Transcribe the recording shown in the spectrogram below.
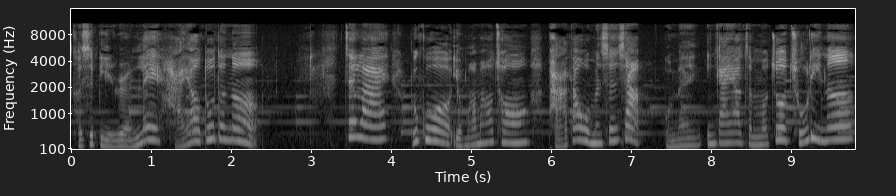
可是比人类还要多的呢？再来，如果有毛毛虫爬到我们身上，我们应该要怎么做处理呢？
